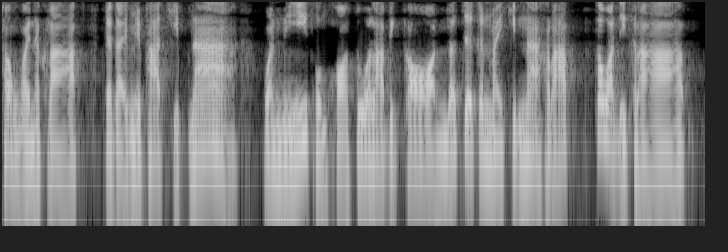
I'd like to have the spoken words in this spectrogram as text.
ช่องไว้นะครับ จะได้ไม่พลาดคลิปหน้า วันนี้ผมขอตัวลาไปก่อน แล้วเจอกันใหม่คลิปหน้าครับ สวัสดีครับ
